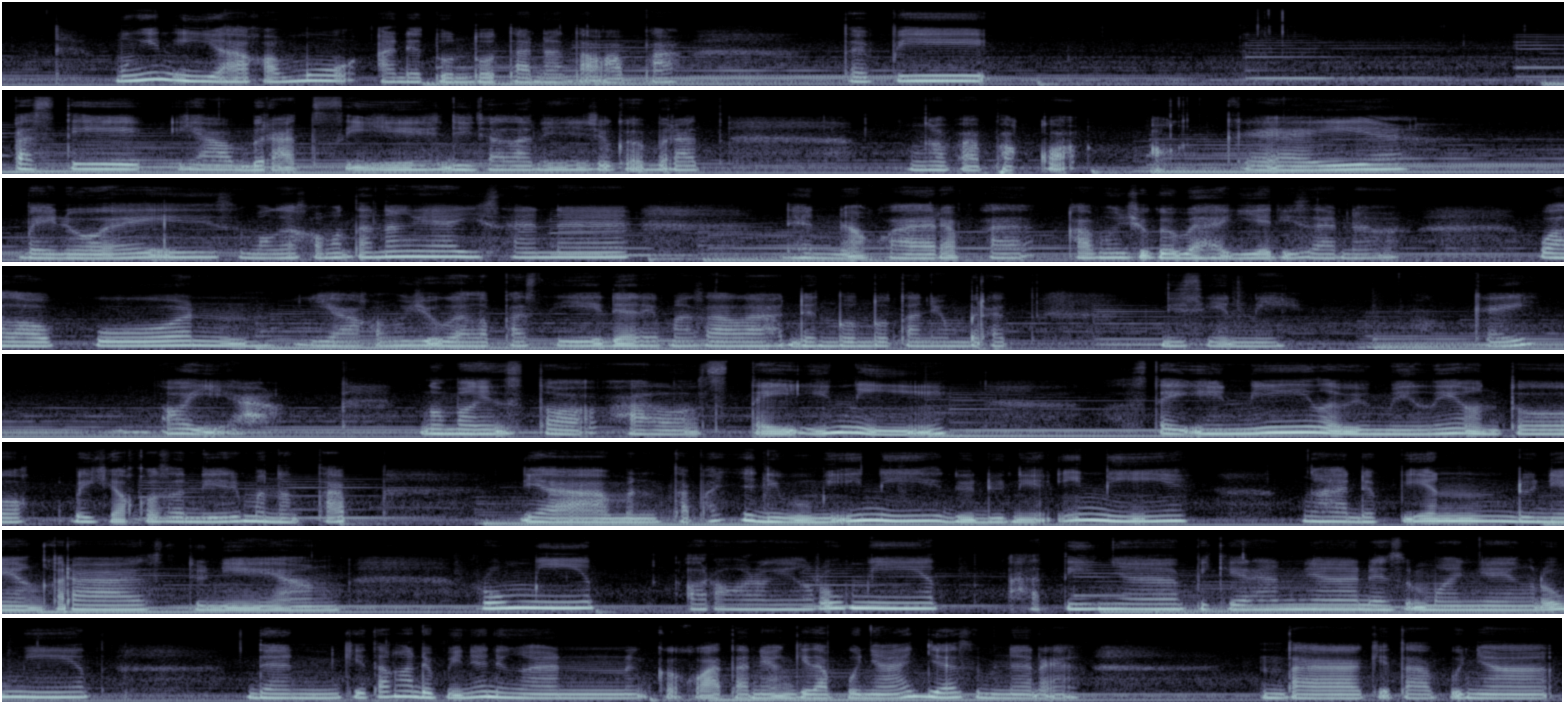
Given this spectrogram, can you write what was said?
Mungkin iya kamu ada tuntutan atau apa tapi pasti ya berat sih di jalan ini juga berat. Nggak apa-apa kok. Oke. Okay. by the way semoga kamu tenang ya di sana. Dan aku harap kamu juga bahagia di sana walaupun ya kamu juga lepas sih dari masalah dan tuntutan yang berat di sini. Oke? Okay? oh iya. Ngomongin soal stay ini stay ini lebih milih untuk bagi aku sendiri menetap ya menetap aja di bumi ini di dunia ini. Ngadepin dunia yang keras dunia yang rumit, orang-orang yang rumit, hatinya, pikirannya, dan semuanya yang rumit. Dan kita ngadepinnya dengan kekuatan yang kita punya aja sebenarnya. Entah kita punya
